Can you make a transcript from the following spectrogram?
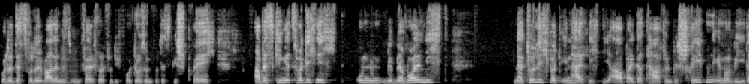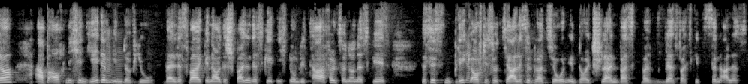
oder das wurde, war dann das mhm. Umfeld für, für die Fotos und für das Gespräch. Aber es ging jetzt wirklich nicht um, wir, wollen nicht Natürlich wird inhaltlich die Arbeit der Tafeln beschrieben, immer wieder, aber auch nicht in jedem mhm. Interview, weil das war genau das Spannende. Es geht nicht nur um die Tafeln, sondern es geht das ist ein Blick genau. auf die soziale mhm. Situation mhm. in Deutschland. Was, was, was gibt's denn alles?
